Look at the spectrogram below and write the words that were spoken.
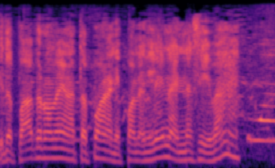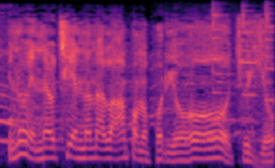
இதை பாக்குறோம்னா என்ன தப்பா நினைப்பானுங்களே நான் என்ன செய்வேன் இன்னும் என்ன வச்சு என்னென்னலாம் பண்ண போறியோ ஐயோ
